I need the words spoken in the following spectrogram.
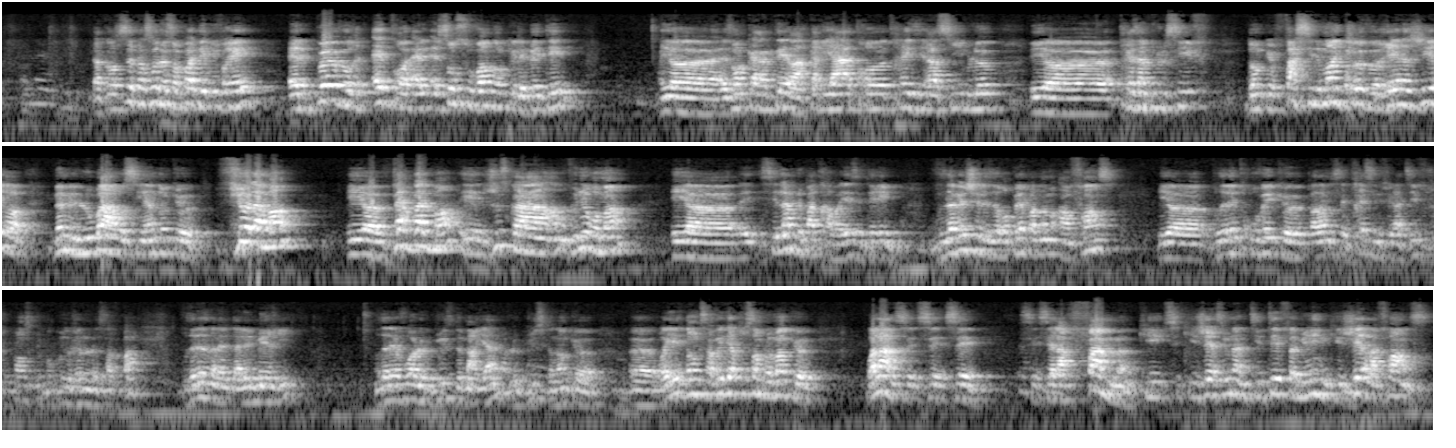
D'accord? Si ces personnes ne sont pas délivrées, elles peuvent être, elles, sont souvent donc les BT, et euh, elles ont un caractère acariâtre, très irascible et euh, très impulsif. Donc facilement, ils peuvent réagir, même les loubards aussi, hein, donc euh, violemment et euh, verbalement, et jusqu'à en venir aux mains. Et, euh, et c'est là de ne pas travailler, c'est terrible. Vous avez chez les Européens, par exemple en France, et vous allez trouver que, par exemple, c'est très significatif, je pense que beaucoup de gens ne le savent pas. Vous allez dans les, dans les mairies, vous allez voir le bus de Marianne, le bus, donc, vous voyez, donc ça veut dire tout simplement que, voilà, c'est- c'est- la femme qui, gère, c'est une entité féminine qui gère la France.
